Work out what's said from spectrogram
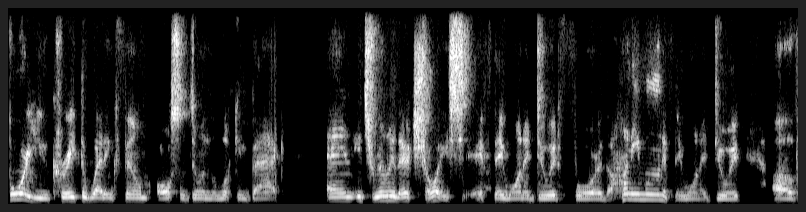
for you, create the wedding film, also doing the looking back. And it's really their choice if they want to do it for the honeymoon, if they want to do it of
